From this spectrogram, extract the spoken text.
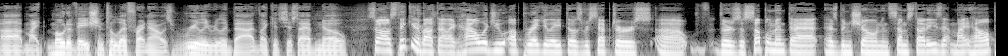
Uh, my motivation to lift right now is really, really bad. Like it's just I have no. So I was thinking about that. Like, how would you upregulate those receptors? Uh, there's a supplement that has been shown in some studies that might help.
